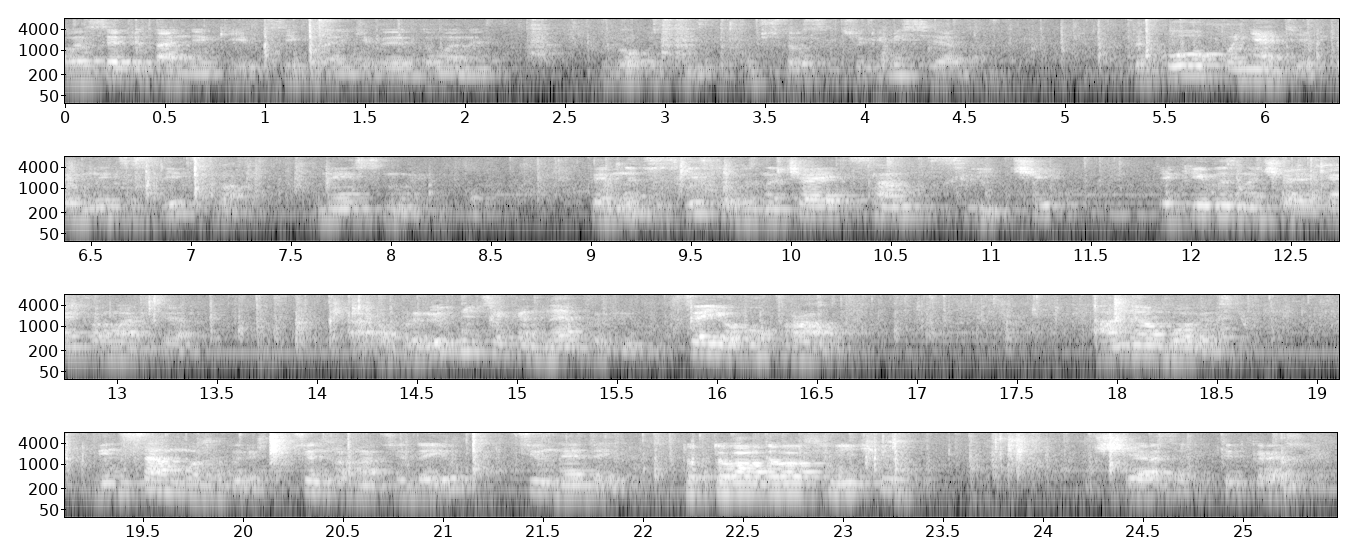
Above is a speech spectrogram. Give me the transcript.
Але все питання, які всі питання, які ви до мене з боку слідства, тимчасова слідча комісія, такого поняття, як таємниця слідства, не існує. Таємницю слідства визначає сам слідчий, який визначає, яка інформація оприлюднюється, яка не оприлюднюється. Це його право, а не обов'язок. Він сам може вирішити, цю інформацію даю, цю не даю. Тобто вам давав слідчий? Ще раз підкреслюю.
